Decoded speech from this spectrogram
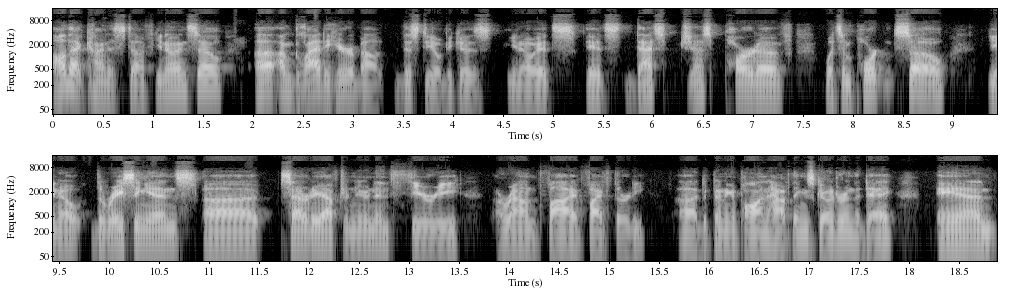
all that kind of stuff, you know, and so uh, I'm glad to hear about this deal because you know it's it's that's just part of what's important. So you know, the racing ends uh, Saturday afternoon in theory around five five thirty, uh, depending upon how things go during the day, and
